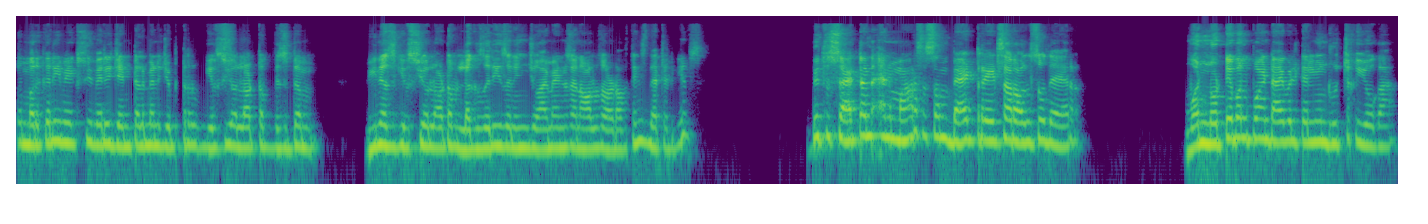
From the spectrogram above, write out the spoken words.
So Mercury makes you very gentleman. Jupiter gives you a lot of wisdom. Venus gives you a lot of luxuries and enjoyments and all sort of things that it gives. With Saturn and Mars, some bad traits are also there. One notable point I will tell you in Ruchak Yoga.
